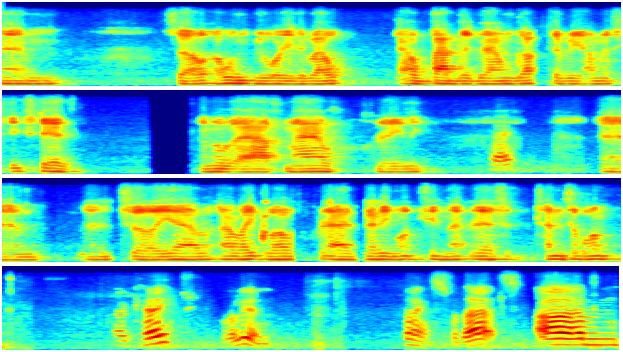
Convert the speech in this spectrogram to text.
Um, so I wouldn't be worried about how bad the ground got, to be honest. It stayed another half mile, really. Okay. Um, and so yeah, I like Bob Pride very much in that race at ten to one. Okay, brilliant. Thanks for that. Um,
